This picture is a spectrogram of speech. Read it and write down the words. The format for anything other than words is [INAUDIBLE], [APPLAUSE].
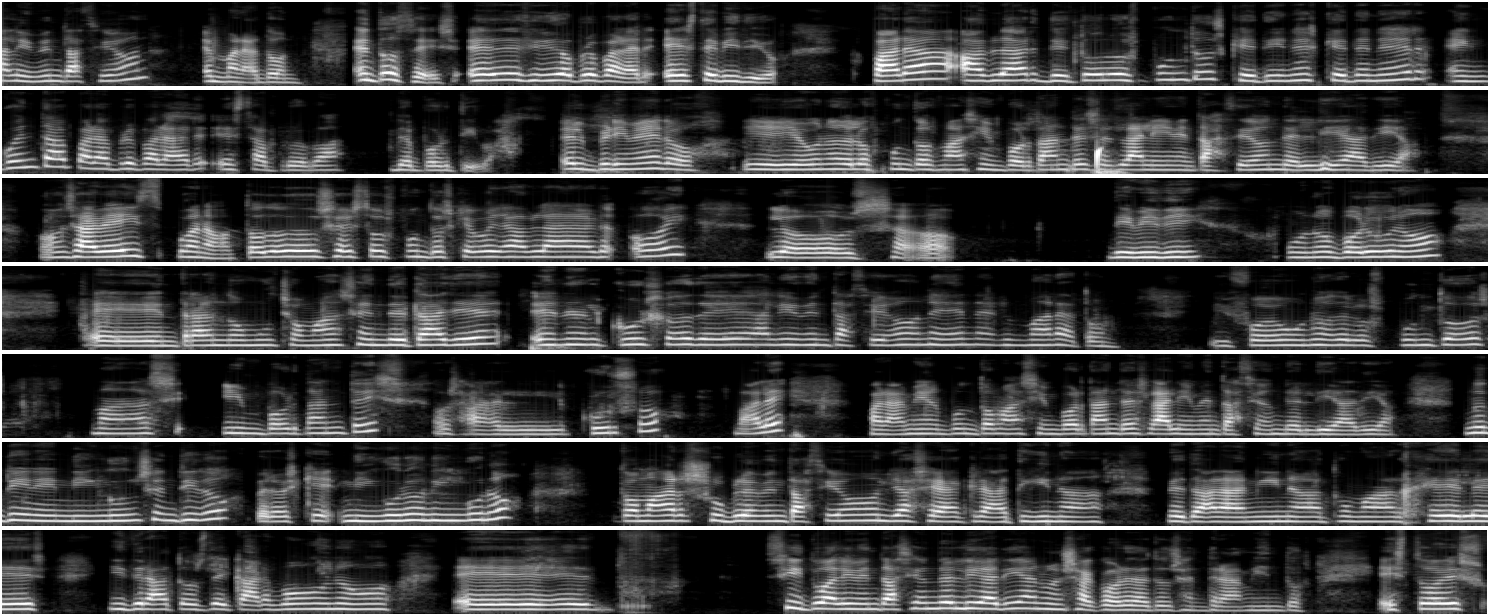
alimentación en maratón. Entonces, he decidido preparar este vídeo para hablar de todos los puntos que tienes que tener en cuenta para preparar esta prueba deportiva. El primero y uno de los puntos más importantes es la alimentación del día a día. Como sabéis, bueno, todos estos puntos que voy a hablar hoy los ah, dividí uno por uno, eh, entrando mucho más en detalle en el curso de alimentación en el maratón. Y fue uno de los puntos más importantes, o sea, el curso ¿vale? Para mí el punto más importante es la alimentación del día a día. No tiene ningún sentido, pero es que ninguno, ninguno, tomar suplementación, ya sea creatina, betalanina, tomar geles, hidratos de carbono, eh, si tu alimentación del día a día no es acorde a tus entrenamientos. Esto es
